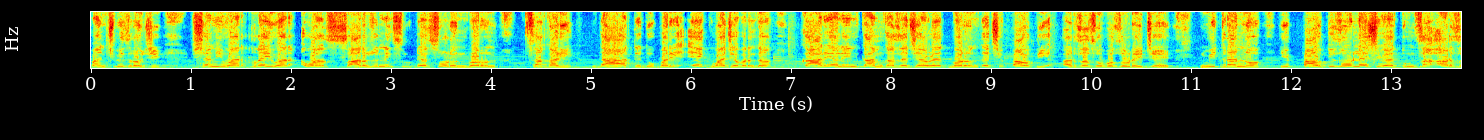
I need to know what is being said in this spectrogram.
पंचवीस रोजी शनिवार रविवार व सार्वजनिक सुट्ट्या सोडून भरून सकाळी दहा ते दुपारी एक वाजेपर्यंत कार्यालयीन कामकाजाच्या वेळेत भरून त्याची पावती अर्जासोबत जोडायची आहे. मित्रांनो ही पावती जोडल्याशिवाय तुमचा अर्ज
